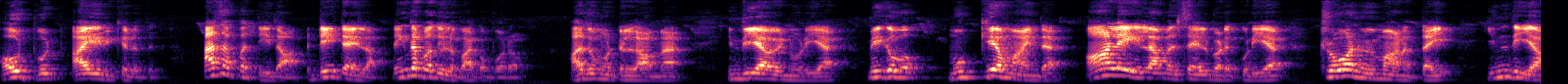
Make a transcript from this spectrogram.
அவுட்புட் ஆகியிருக்கிறது அதை பற்றி தான் டீட்டெயிலாக இந்த பதிவில் பார்க்க போகிறோம் அது மட்டும் இல்லாமல் இந்தியாவினுடைய மிகவும் முக்கியம் வாய்ந்த ஆலை இல்லாமல் செயல்படக்கூடிய ட்ரோன் விமானத்தை இந்தியா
